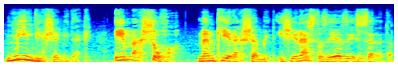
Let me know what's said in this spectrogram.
Mindig segítek. Én meg soha nem kérek semmit. És én ezt az érzést szeretem.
